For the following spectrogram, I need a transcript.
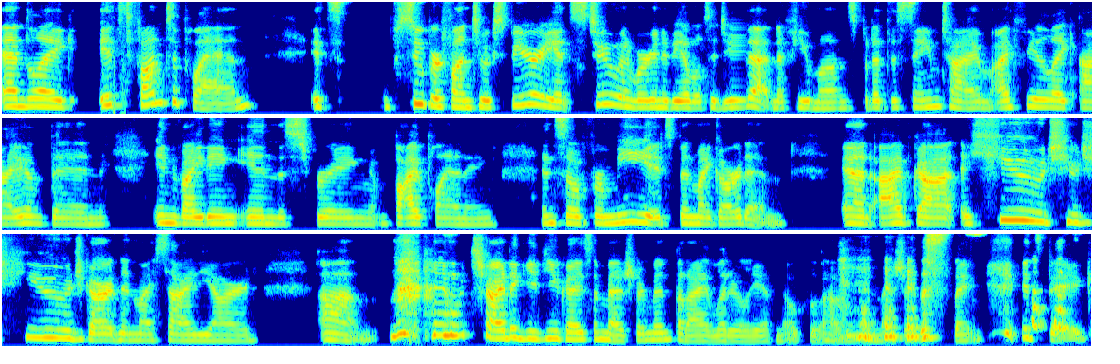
And like it's fun to plan. It's super fun to experience too and we're going to be able to do that in a few months but at the same time i feel like i have been inviting in the spring by planning and so for me it's been my garden and i've got a huge huge huge garden in my side yard um, I would try to give you guys a measurement, but I literally have no clue how to even measure this thing. It's big.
